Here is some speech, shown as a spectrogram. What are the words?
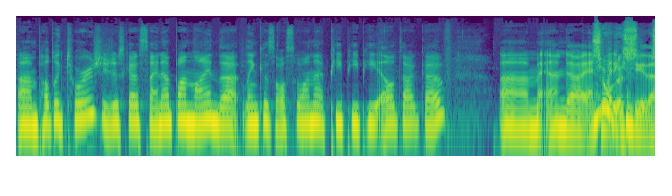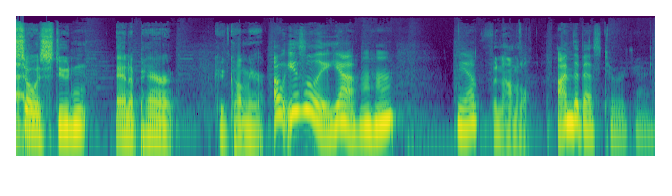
um, public tours. You just got to sign up online. That link is also on that pppl.gov, um, and uh, anybody so, can a, do that. so a student and a parent could come here. oh, easily, yeah. Mm-hmm. Yep, Phenomenal. I'm the best tour guide.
